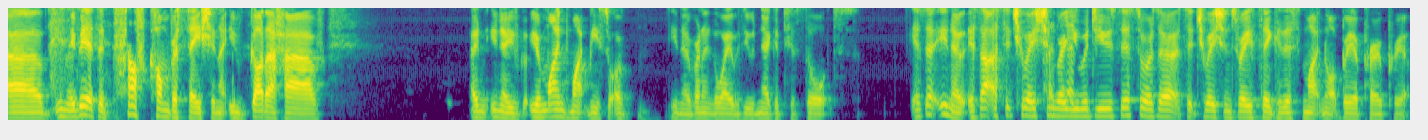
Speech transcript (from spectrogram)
uh, maybe it's a tough conversation that you've got to have. And you know you've got, your mind might be sort of you know running away with your negative thoughts. Is that you know is that a situation where you would use this or is there situations where you think this might not be appropriate?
